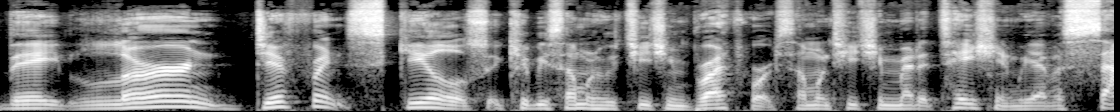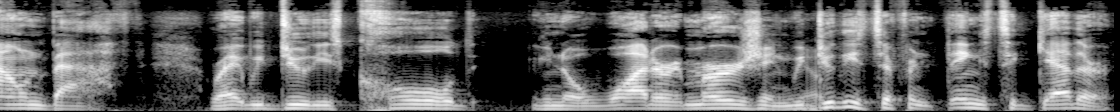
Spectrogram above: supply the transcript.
They learn different skills. It could be someone who's teaching breath work, someone teaching meditation. We have a sound bath, right? We do these cold, you know, water immersion. We do these different things together.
